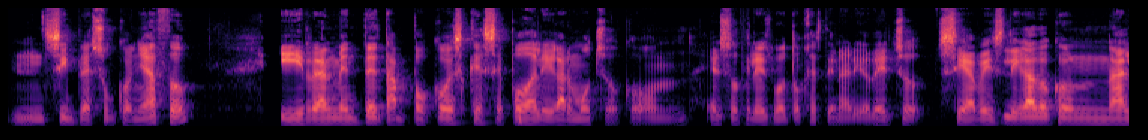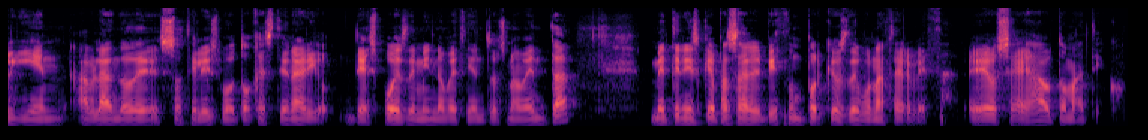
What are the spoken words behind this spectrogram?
mm, simple, es un coñazo y realmente tampoco es que se pueda ligar mucho con el socialismo autogestionario. De hecho, si habéis ligado con alguien hablando de socialismo autogestionario después de 1990, me tenéis que pasar el bizum porque os debo una cerveza, eh, o sea, es automático.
